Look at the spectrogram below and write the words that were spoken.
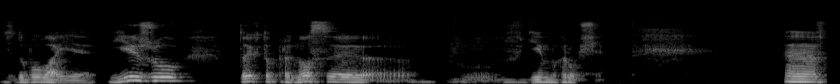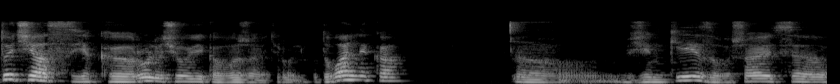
здобуває їжу, той, хто приносить е, в дім гроші. Е, В той час, як роль у чоловіка вважають роль годувальника, е, жінки залишаються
